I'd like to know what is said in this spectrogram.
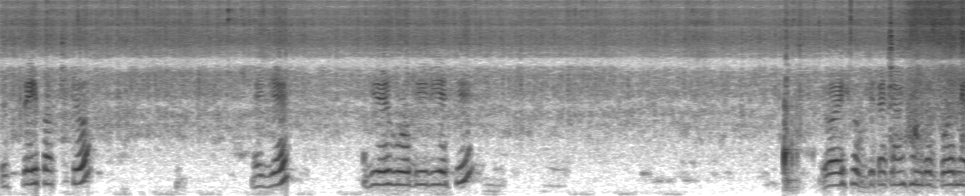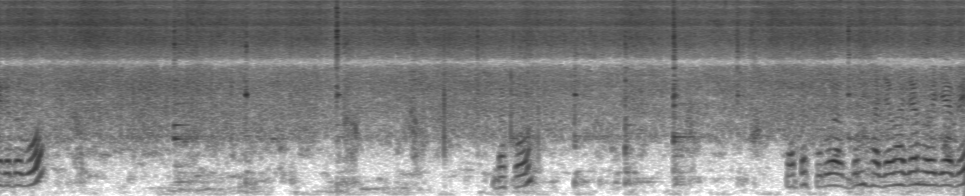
দেখতেই পাচ্ছ? এই যে জিরে গুঁড়ো দিয়ে দিয়েছি। এবার এই সবজিটাকে আমি সুন্দর করে নেড়ে দেবো। দেখো তাতে পুরো একদম ভাজা ভাজা হয়ে যাবে।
